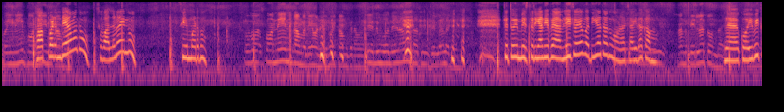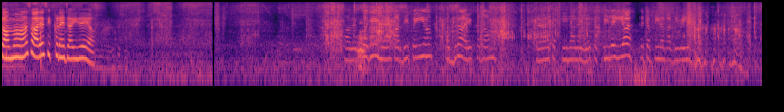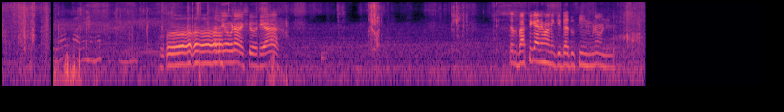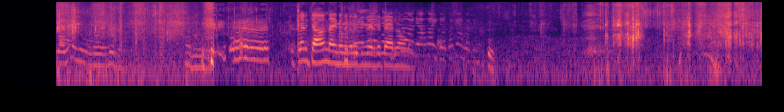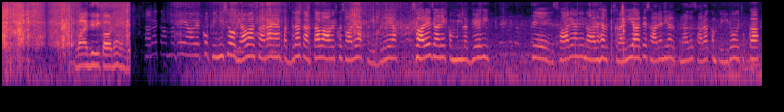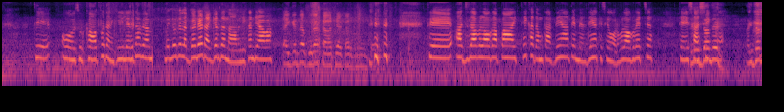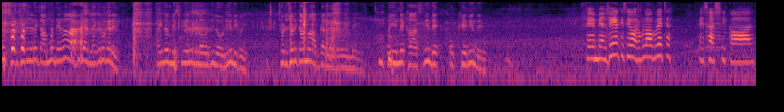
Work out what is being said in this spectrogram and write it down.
ਕੋਈ ਨਹੀਂ ਪਾਉਂਦੇ ਥਾਪੜ ਵਾ ਤੂੰ? ਸਵਾਲਣਾ ਇਹਨੂੰ? ਸੀਮੜ ਨੂੰ? ਉਹ ਇਹਨੂੰ ਕੰਮ ਦੇ ਹੁਣ ਕੋਈ ਕੰਮ ਕਰਾਵਾਂਗੇ ਇਹਨੂੰ ਪਾਉਂਦੇ ਨਾ ਤਾਂ ਤੂੰ ਪਹਿਲਾਂ ਲੱਗਾ ਤੇ ਤੁਸੀਂ ਮਿਸਤਰੀਆਂ ਦੀ ਫੈਮਿਲੀ ਚੋਂ ਇਹ ਵਧੀਆ ਤੁਹਾਨੂੰ ਆਉਣਾ ਚਾਹੀਦਾ ਕੰਮ? ਸਾਨੂੰ ਪਹਿਲਾਂ ਤੋਂ ਹੁੰਦਾ ਲੈ, ਕੋਈ ਵੀ ਕੰਮ ਆ, ਸਾਰੇ ਸਿੱਖਣੇ ਚਾਹੀਦੇ ਆ। ਆ ਵੇਖੋ ਜੀ ਕਰਦੀ ਪਈ ਆ, ਪੱਧਰਾ ਇੱਕਦਮ। ਮੈਂ ਚੱਪੀ ਨਾਲ ਲਈ ਆ, ਚੱਪੀ ਲਈ ਆ ਤੇ ਚੱਪੀ ਨਾਲ ਕਰਦੀ ਪਈ ਆ। ਥੱਲੇ ਬਣਾ ਛੋੜਿਆ ਚਲ ਬਸ ਕਹਿੰਦੇ ਹੁਣ ਕਿੱਦਾਂ ਤੂੰ ਸੀਨ ਬਣਾਉਣੇ ਕੁੱਤਿਆਂ ਚਾਹ ਹੁੰਦਾ ਨਵੇਂ ਨਵੇਂ ਜਮੇੜ ਦੇ ਪੈਰ ਲਾਉਣ ਦਾ। ਆਵਾਜ਼ ਰਿਕਾਰਡ ਹੋਣ ਸਾਰਾ ਕੰਮ ਤੇ ਆ ਵੇਖੋ ਫਿਨਿਸ਼ ਹੋ ਗਿਆ ਵਾ ਸਾਰਾ, ਐ ਪੱਧਰਾ ਕਰਤਾ ਵਾ ਆ ਵੇਖੋ ਸਾਰੇ ਹੱਥ ਲਿਬੜੇ ਆ। ਸਾਰੇ ਜਾਣੇ ਕੰਮੀ ਲੱਗੇ ਸੀ ਤੇ ਸਾਰਿਆਂ ਨੇ ਨਾਲ ਹੈਲਪ ਕਰਾਈ ਆ ਤੇ ਸਾਰਿਆਂ ਦੀ ਹੈਲਪ ਨਾਲ ਸਾਰਾ ਕੰਪਲੀਟ ਹੋ ਚੁੱਕਾ ਤੇ ਉਹ ਸੁਰਖਾਬ ਪਤਾ ਨਹੀਂ ਕੀ ਲਿਖਦਾ ਪਿਆ। ਮੈਨੂੰ ਤੇ ਲੱਗਣ ਡਿਆ ਟਾਈਗਰ ਦਾ ਨਾਮ ਲਿਖਣ ਡਿਆ ਵਾ। ਟਾਈਗਰ ਦਾ ਪੂਰਾ ਸਾਥ ਹੈ ਕਰਦੇ ਤੇ ਅੱਜ ਦਾ ਵਲੌਗ ਆਪਾਂ ਇੱਥੇ ਹੀ ਖਤਮ ਕਰਦੇ ਆਂ ਤੇ ਮਿਲਦੇ ਆਂ ਕਿਸੇ ਹੋਰ ਵਲੌਗ ਵਿੱਚ। ਤੇ ਸਤਿ ਇਦਾਂ ਸ਼੍ਰੀ ਦੇ ਅਕਾਲ। ਇਦਾਂ ਦੇ ਛੋਟੇ ਛੋਟੇ ਜਿਹੜੇ ਕੰਮ ਹੁੰਦੇ ਨਾ ਆਪ ਹੀ ਕਰ ਲਿਆ ਕਰੋ ਘਰੇ। ਇਹਨਾਂ ਮਿਸਤਰੀਆਂ ਨੂੰ ਬੁਲਾਉਣ ਦੀ ਲੋੜ ਨਹੀਂ ਹੁੰਦੀ ਕੋਈ। ਛੋਟੇ ਛੋਟੇ ਕੰਮ ਆਪ ਕਰ ਲਿਆ ਕਰੋ ਇੰਨੇ। ਕੋਈ ਇੰਨੇ ਖਾਸ ਨਹੀਂ ਹੁੰਦੇ ਔਖੇ ਨਹੀਂ ਹੁੰਦੇ ਤੇ ਮਿਲਦੇ ਆਂ ਕਿਸੇ ਹੋਰ ਵਲੌਗ ਵਿੱਚ। ਤੇ ਸਤਿ ਸ਼੍ਰੀ ਅਕਾਲ।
